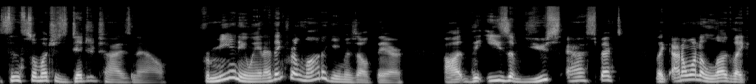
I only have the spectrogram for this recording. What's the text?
since so much is digitized now, for me anyway, and I think for a lot of gamers out there, uh, the ease of use aspect like I don't want to lug like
